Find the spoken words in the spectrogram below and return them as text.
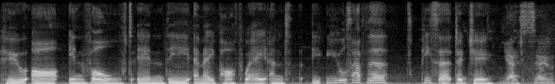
who are involved in the MA pathway, and you also have the PCERT, don't you? Yes, so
